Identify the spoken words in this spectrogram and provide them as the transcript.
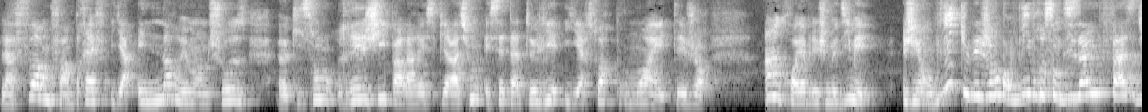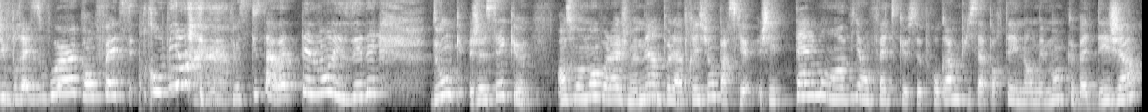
la forme, enfin bref, il y a énormément de choses euh, qui sont régies par la respiration. Et cet atelier hier soir pour moi a été genre incroyable. Et je me dis mais j'ai envie que les gens dans Vivre son design fassent du breathwork en fait, c'est trop bien parce que ça va tellement les aider. Donc je sais que en ce moment voilà, je me mets un peu la pression parce que j'ai tellement envie en fait que ce programme puisse apporter énormément que bah déjà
